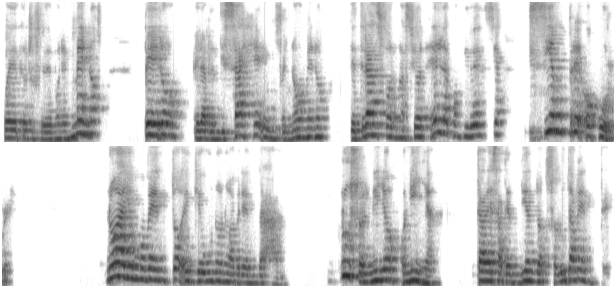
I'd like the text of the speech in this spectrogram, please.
puede que otros se demoren menos, pero el aprendizaje es un fenómeno de transformación en la convivencia siempre ocurre. No hay un momento en que uno no aprenda algo. Incluso el niño o niña está desatendiendo absolutamente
